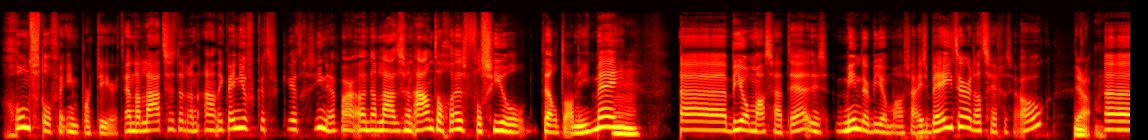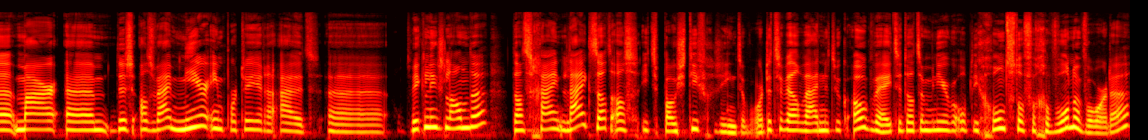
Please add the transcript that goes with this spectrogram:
grondstoffen importeert. En dan laten ze er een aan. Ik weet niet of ik het verkeerd gezien heb, maar uh, dan laten ze een aantal. Fossiel telt dan niet mee. Mm. Uh, biomassa, hè, dus minder biomassa is beter, dat zeggen ze ook. Ja. Maar um, dus als wij meer importeren uit ontwikkelingslanden, dan lijkt dat als iets positief gezien te worden. Terwijl wij natuurlijk ook weten dat de manier waarop die grondstoffen gewonnen worden,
